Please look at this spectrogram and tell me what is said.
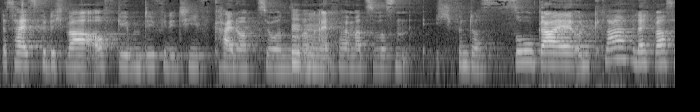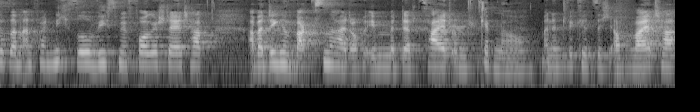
Das heißt, für dich war Aufgeben definitiv keine Option, sondern mm -mm. einfach immer zu wissen, ich finde das so geil und klar, vielleicht war es jetzt am Anfang nicht so, wie ich es mir vorgestellt habe, aber Dinge wachsen halt auch eben mit der Zeit und genau. man entwickelt sich auch weiter.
